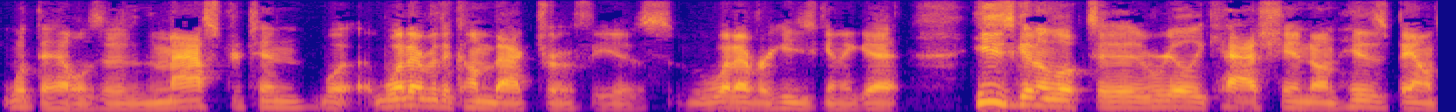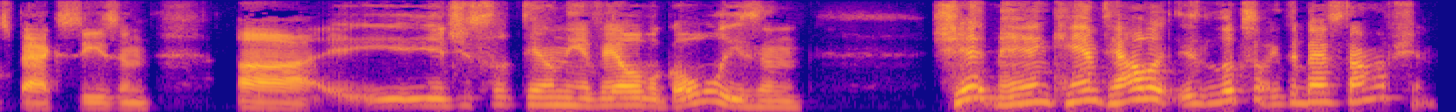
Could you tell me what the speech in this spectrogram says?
what the hell is it? The Masterton, whatever the comeback trophy is, whatever he's going to get, he's going to look to really cash in on his bounce back season. Uh, you just look down the available goalies and shit, man, Cam Talbot, it looks like the best option.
